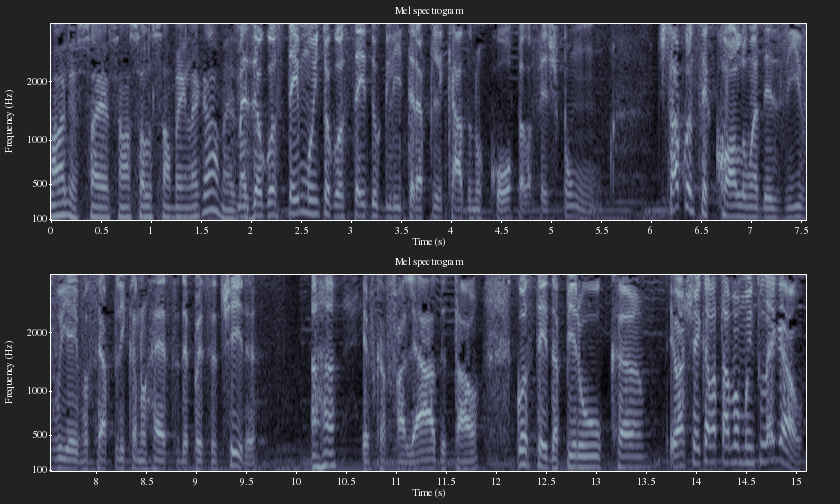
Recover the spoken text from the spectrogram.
Olha só, essa é uma solução bem legal mesmo. Mas eu gostei muito, eu gostei do glitter aplicado no corpo. Ela fez tipo um. Sabe quando você cola um adesivo e aí você aplica no resto e depois você tira? Aham. ia ficar falhado e tal. Gostei da peruca. Eu achei que ela tava muito legal.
